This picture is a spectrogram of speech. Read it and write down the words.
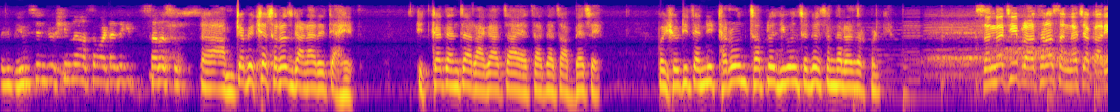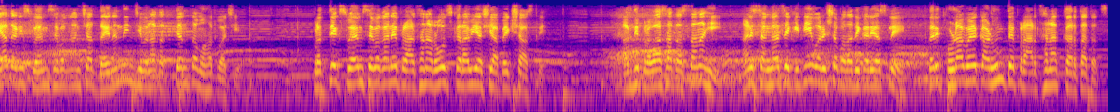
म्हणजे भीमसेन जोशींना असं वाटायचं की सरस आमच्यापेक्षा सरस गाणारे ते आहेत. इतका त्यांचा रागाचा याचा त्याचा अभ्यास आहे. पण शेवटी त्यांनी ठरवून आपलं जीवन सगळं संघाला अर्पण केलं. संघाची प्रार्थना संघाच्या कार्यात आणि स्वयंसेवकांच्या दैनंदिन जीवनात अत्यंत महत्वाची आहे. प्रत्येक स्वयंसेवकाने प्रार्थना रोज करावी अशी अपेक्षा असते. अगदी प्रवासात असतानाही आणि संघाचे कितीही वरिष्ठ पदाधिकारी असले तरी थोडा वेळ काढून ते प्रार्थना करतातच.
